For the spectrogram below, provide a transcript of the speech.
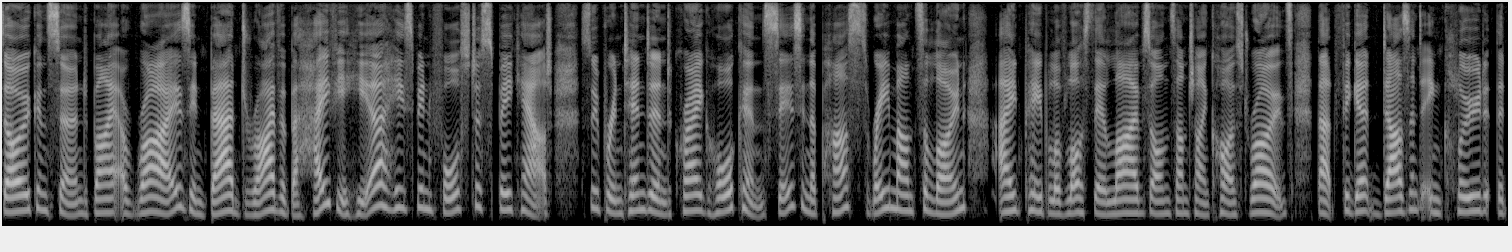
so concerned by a rise in bad driver behaviour here, he's been forced to speak out. Superintendent Craig Hawkins says in the past three months alone, eight people have lost their lives on Sunshine Coast roads. That figure doesn't include the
